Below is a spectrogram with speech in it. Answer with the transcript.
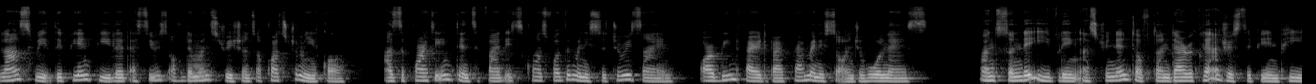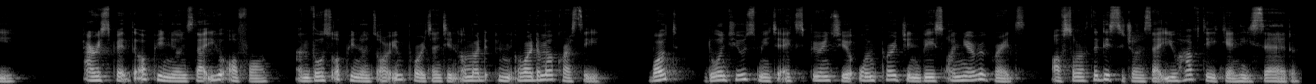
Last week, the PNP led a series of demonstrations across Jamaica as the party intensified its calls for the minister to resign or being fired by Prime Minister Andrew Holness. On Sunday evening, a stringent Tufton directly addressed the PNP. I respect the opinions that you offer, and those opinions are important in our, in our democracy, but don't use me to experience your own purging based on your regrets of some of the decisions that you have taken, he said.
